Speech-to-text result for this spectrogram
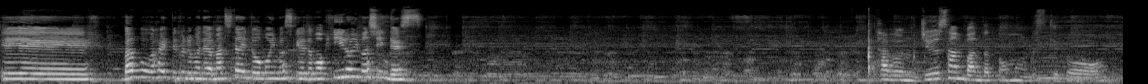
えー、番号が入ってくるまでは待ちたいと思いますけれども黄色いマシンです。多分13番だと思うんですけど。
